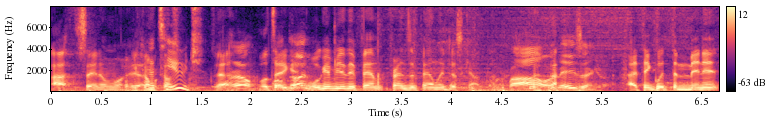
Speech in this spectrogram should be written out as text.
ah, say no more. I'll yeah. become a That's customer. huge. Yeah, Well, we'll take well it. We'll give you the fam- friends and family discount then. Wow, amazing. I think with the minute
